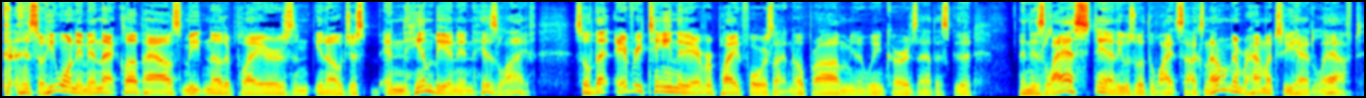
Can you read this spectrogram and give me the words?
so he wanted him in that clubhouse, meeting other players, and you know, just and him being in his life. So that every team that he ever played for was like, no problem. You know, we encourage that. That's good. And his last stint, he was with the White Sox, and I don't remember how much he had left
